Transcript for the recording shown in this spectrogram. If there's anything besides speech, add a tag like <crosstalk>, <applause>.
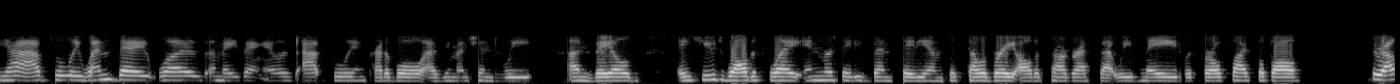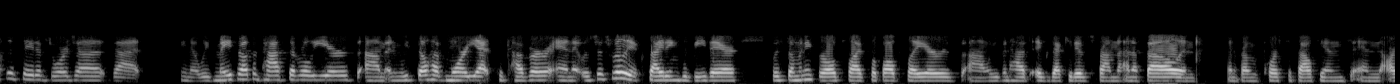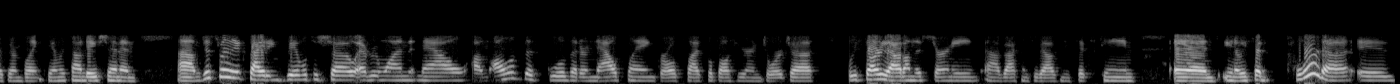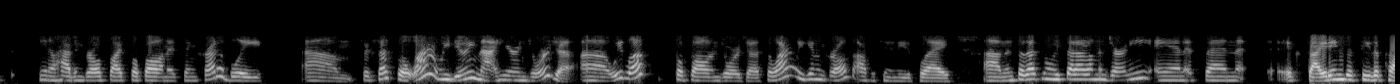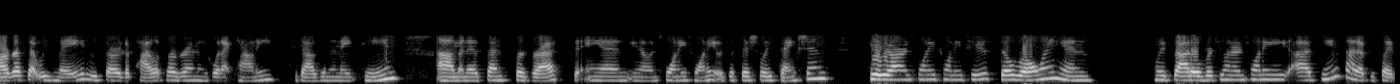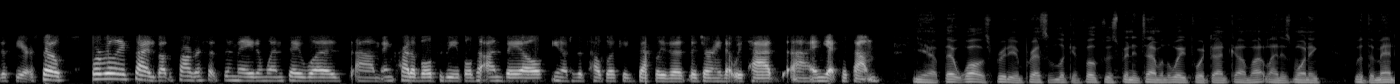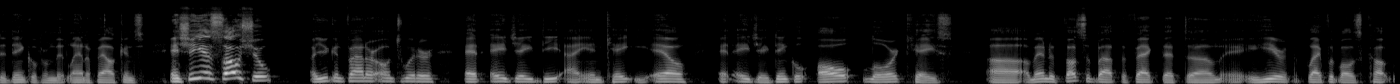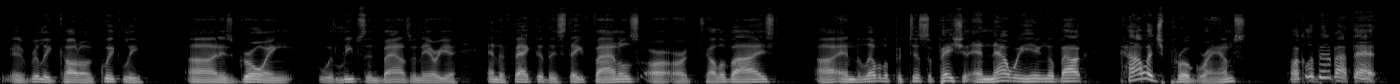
Yeah, absolutely. Wednesday was amazing. It was absolutely incredible. As you mentioned, we unveiled a huge wall display in Mercedes Benz Stadium to celebrate all the progress that we've made with girls flag football throughout the state of Georgia that you know we've made throughout the past several years, um, and we still have more yet to cover. And it was just really exciting to be there with so many girls flag football players. Um, we even had executives from the NFL and and from of course the Falcons and Arthur and Blank Family Foundation and um, just really exciting to be able to show everyone now um, all of the schools that are now playing girls flag football here in Georgia. We started out on this journey uh, back in 2016, and you know we said Florida is you know having girls flag football and it's incredibly um, successful. Why aren't we doing that here in Georgia? Uh, we love football in Georgia, so why aren't we giving girls the opportunity to play? Um, and so that's when we set out on the journey, and it's been exciting to see the progress that we've made. We started a pilot program in Gwinnett County 2018 um, and has since progressed. And, you know, in 2020, it was officially sanctioned. Here we are in 2022, still rolling, and we've got over 220 uh, teams signed up to play this year. So we're really excited about the progress that's been made. And Wednesday was um, incredible to be able to unveil, you know, to the public exactly the, the journey that we've had uh, and yet to come. Yeah, that wall is pretty impressive looking. Folks, we're spending time on the waitfor.com hotline this morning with Amanda Dinkel from the Atlanta Falcons. And she is social. Uh, you can find her on Twitter at A-J-D-I-N-K-E-L, at A-J Dinkel, all lowercase. Uh, Amanda, thoughts about the fact that um, here the flag football is caught, it really caught on quickly uh, and is growing with leaps and bounds in the area, and the fact that the state finals are, are televised uh, and the level of participation. And now we're hearing about college programs. Talk a little bit about that.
